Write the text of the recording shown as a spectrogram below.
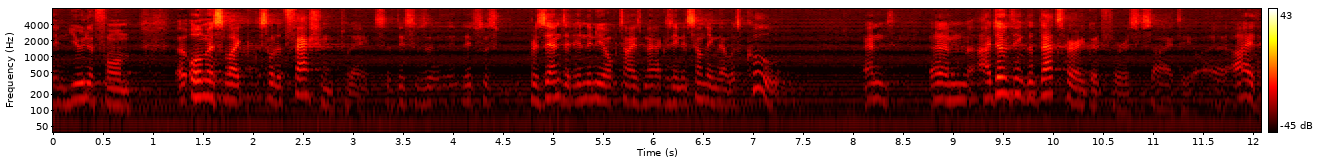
in uniform, uh, almost like sort of fashion plates. This was, a, this was presented in the New York Times Magazine as something that was cool. And um, I don't think that that's very good for a society uh, either.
